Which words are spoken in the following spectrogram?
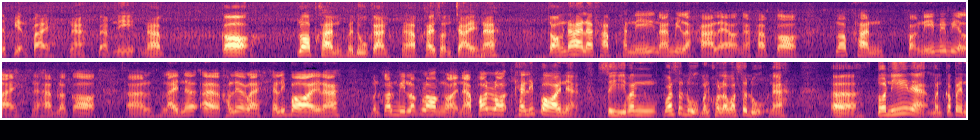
จะเปลี่ยนไปนะแบบนี้นะครับ ก็รอบคันมาดูกันนะครับ ใครสนใจนะ จองได้แล้วครับคันนี้นะมีราคาแล้วนะครับ ก็รอบคันฝั่งนี้ไม่มีอะไรนะครับ แล้วก็ไลเนอร์เขาเรียกอะไรแคลิบอยนะมันก็มีลอกๆหน่อยนะ เพราะแคลิบอยเนี่ยสีมันวัสดุมันคนละวัสดุนะเออตัวนี้เนี่ยมันก็เป็น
